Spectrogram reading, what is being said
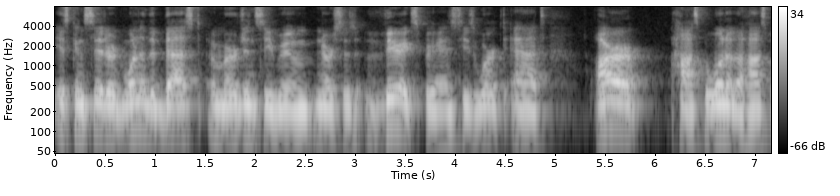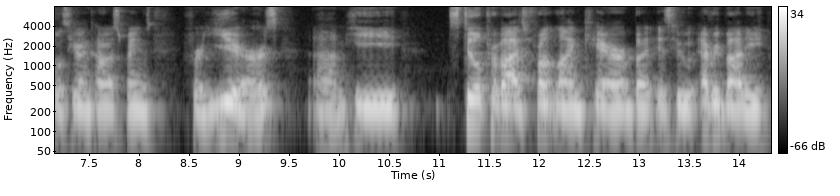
is considered one of the best emergency room nurses, very experienced. He's worked at our hospital, one of the hospitals here in Colorado Springs, for years. Um, he still provides frontline care, but is who everybody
